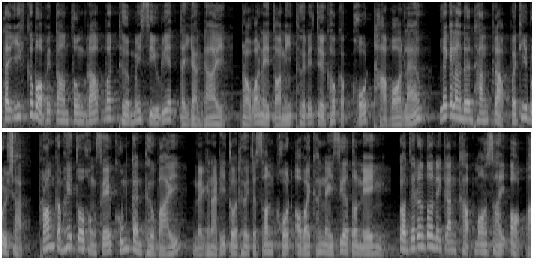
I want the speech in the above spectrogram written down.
แต่อีฟก็บอกไปตามตรงรับว่าเธอไม่ซีเรียสแต่อย่างใด เพราะว่าในตอนนี้เธอได้เจอเข้ากับโค้ดถาวรแล้ว และกำลังเดินทางกลับไปที่บริษัท พร้อมกับให้ตัวของเซฟคุ้มกันเธอไว้ ในขณะที่ตัวเธอจะซ่อนโค้ดเอาไว้ข้างในเสื้อตนเองก่อนจะเริ่มต้นในการขับมอไซค์ออกไป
